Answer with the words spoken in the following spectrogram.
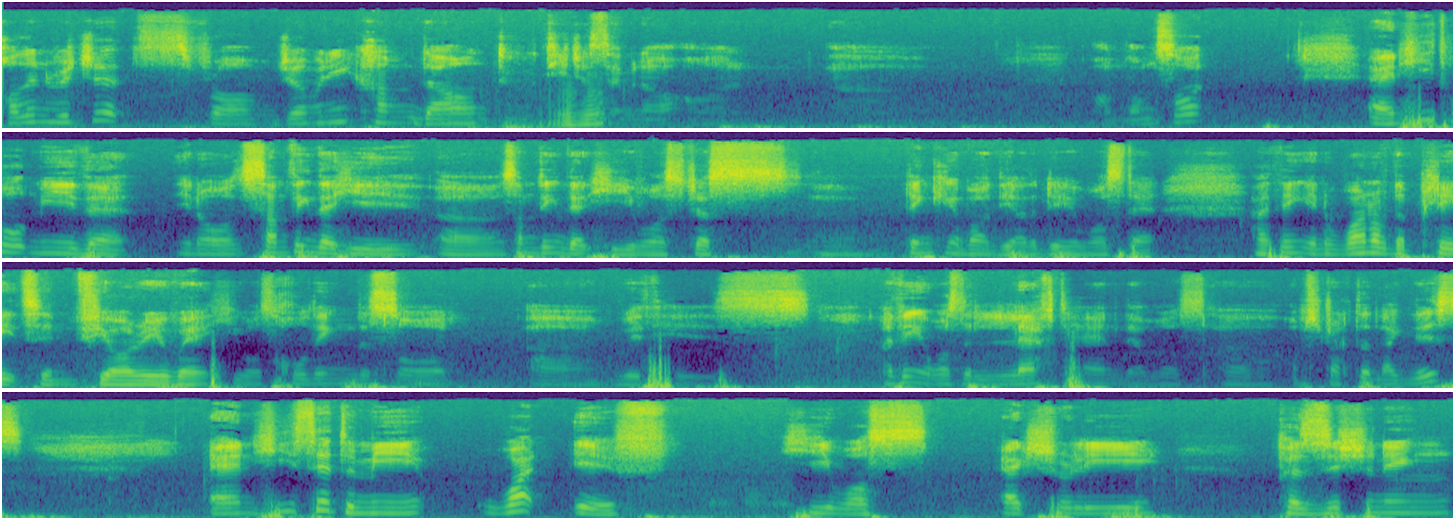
colin richards from germany come down to teach a Mhm. seminar on uh, on longsword and he told me that you know something that he uh, something that he was just um, thinking about the other day was that I think in one of the plates in Fiore where he was holding the sword uh, with his I think it was the left hand that was uh, obstructed like this and he said to me what if he was actually positioning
